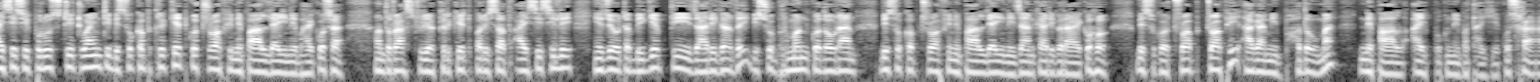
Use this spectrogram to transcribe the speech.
आईसीसी पुरूष टी ट्वेन्टी विश्वकप क्रिकेटको ट्रफी नेपाल ल्याइने भएको छ। अन्तर्राष्ट्रिय क्रिकेट परिषद आईसीसीले हिजो एउटा विज्ञप्ति जारी गर्दै विश्व भ्रमणको दौरान विश्वकप ट्रफी नेपाल ल्याइने जानकारी गराएको हो। विश्वकप ट्रफी आगामी भदौमा नेपाल आइपुग्ने बताइएको छ।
